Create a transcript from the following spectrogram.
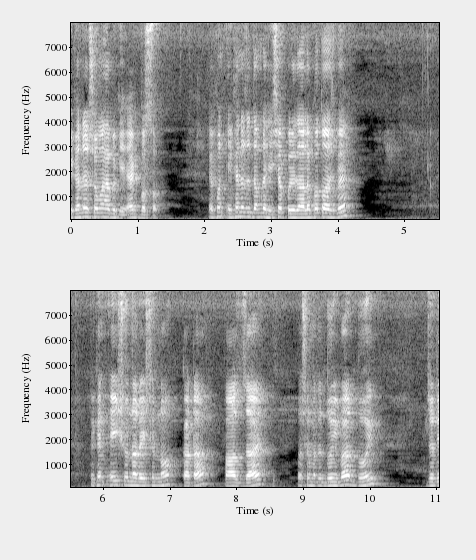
এখানে সময় হবে কি এক বছর। এখন এখানে যদি আমরা হিসাব করি, তাহলে কত আসবে? দেখেন, এই শূন্য আর এই শূন্য কাটা পাঁচ যায় দশের মধ্যে দুই দুইবার দুই, যদি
